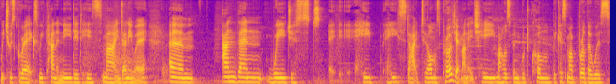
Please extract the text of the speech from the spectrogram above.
which was great because we kind of needed his mind anyway. Um, and then we just he he started to almost project manage. He my husband would come because my brother was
